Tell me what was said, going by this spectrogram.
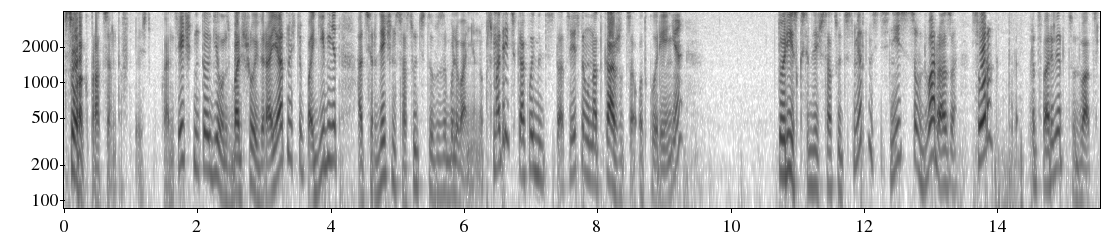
в 40%. То есть в конечном итоге он с большой вероятностью погибнет от сердечно-сосудистого заболевания. Но посмотрите, как выглядит ситуация. Если он откажется от курения, то риск сердечно-сосудистой смертности снизится в два раза. 40 трансформируется в 20.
